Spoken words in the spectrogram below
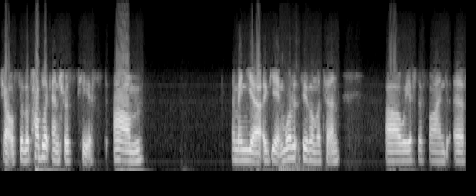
Sure. So the public interest test. Um, I mean, yeah, again, what it says on the tin, uh, we have to find if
